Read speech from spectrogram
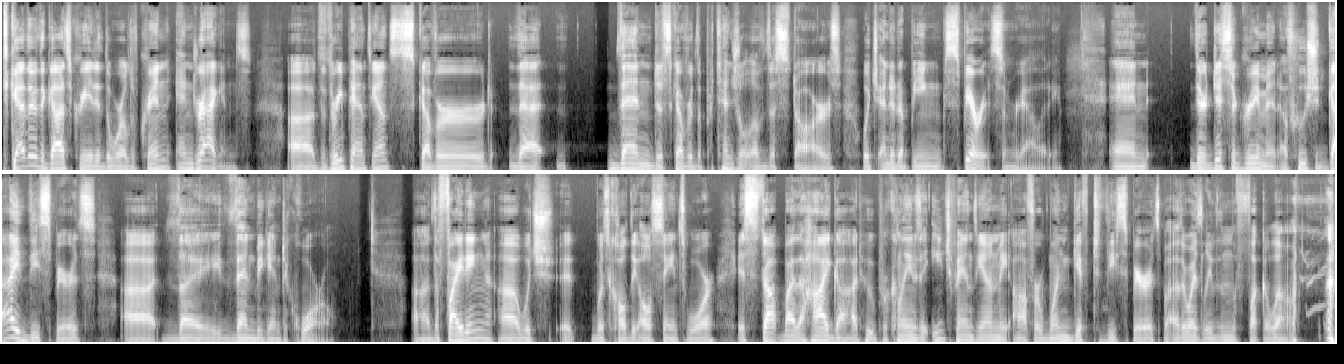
Together, the gods created the world of Krynn and dragons. Uh, the three pantheons discovered that, then discovered the potential of the stars, which ended up being spirits in reality. And their disagreement of who should guide these spirits, uh, they then began to quarrel. Uh, the fighting, uh, which it was called the All Saints War, is stopped by the High God, who proclaims that each pantheon may offer one gift to these spirits, but otherwise leave them the fuck alone.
